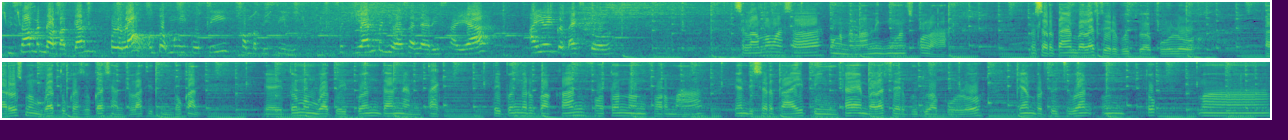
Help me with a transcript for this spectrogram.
bisa mendapatkan peluang untuk mengikuti kompetisi. Sekian penjelasan dari saya. Ayo ikut ekskul. Selama masa pengenalan lingkungan sekolah peserta MPLS 2020 harus membuat tugas-tugas yang telah ditentukan, yaitu membuat ribbon dan tag. Ribbon merupakan foto non-formal yang disertai bingkai embalas 2020 yang bertujuan untuk mendukung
